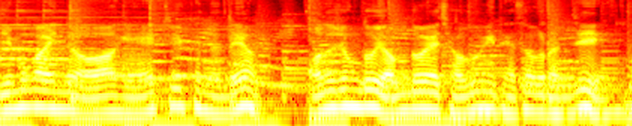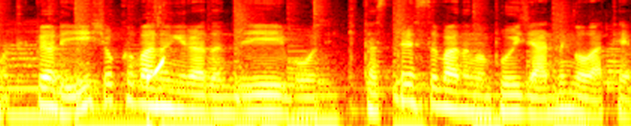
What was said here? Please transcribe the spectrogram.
니모가 있는 어항에 투입했는데요. 어느 정도 염도에 적응이 돼서 그런지 뭐 특별히 쇼크 반응이라든지 뭐 기타 스트레스 반응은 보이지 않는 것 같아요.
